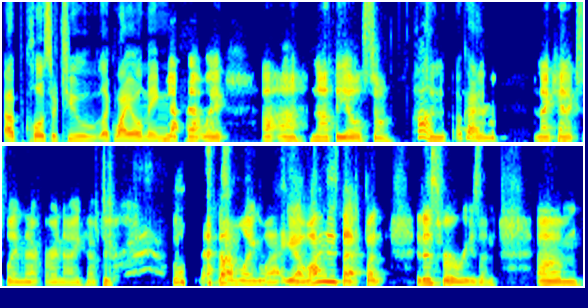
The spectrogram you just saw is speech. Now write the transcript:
up closer to like Wyoming. Yeah, that way. Uh uh-uh, uh not the Yellowstone. Huh. okay. And I can't explain that right now. You have to. I'm like, why? Yeah, why is that? But it is for a reason. Um,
